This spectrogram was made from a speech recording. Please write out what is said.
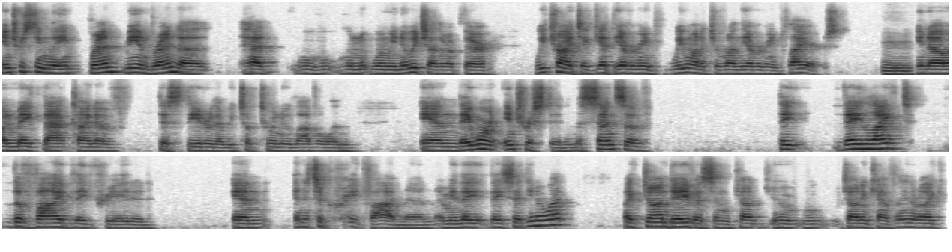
interestingly, Brent, me and Brenda had who, who, when we knew each other up there, we tried to get the Evergreen. We wanted to run the Evergreen Players, Mhm. you know, and make that kind of this theater that we took to a new level, and and they weren't interested in the sense of they they liked the vibe they'd created. And and it's a great vibe man. I mean they they said you know what? Like john davis and who, who, john and kathleen they were like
